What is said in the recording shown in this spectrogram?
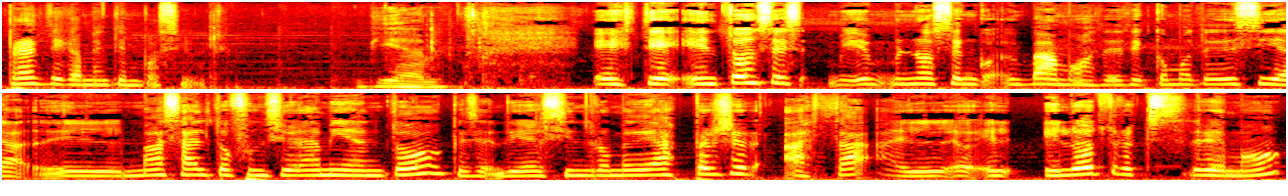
prácticamente imposible. Bien. Este, entonces, eh, nos vamos desde, como te decía, el más alto funcionamiento, que sería el síndrome de Asperger, hasta el, el, otro extremo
